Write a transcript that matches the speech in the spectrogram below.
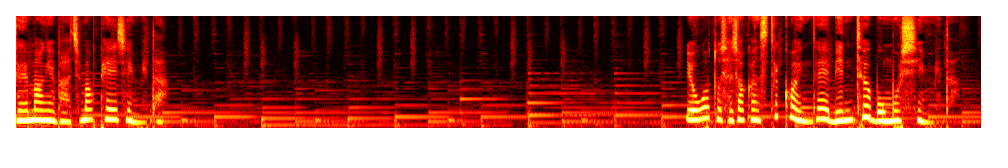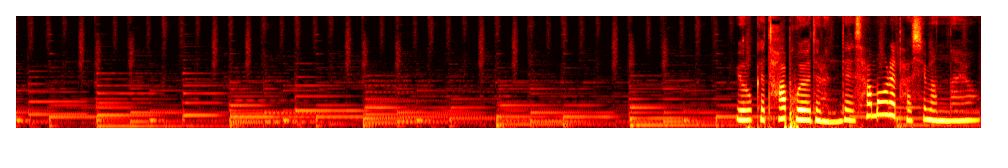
대망의 마지막 페이지입니다. 요것도 제작한 스티커인데 민트 모모씨입니다. 이렇게 다 보여드렸는데 3월에 다시 만나요.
